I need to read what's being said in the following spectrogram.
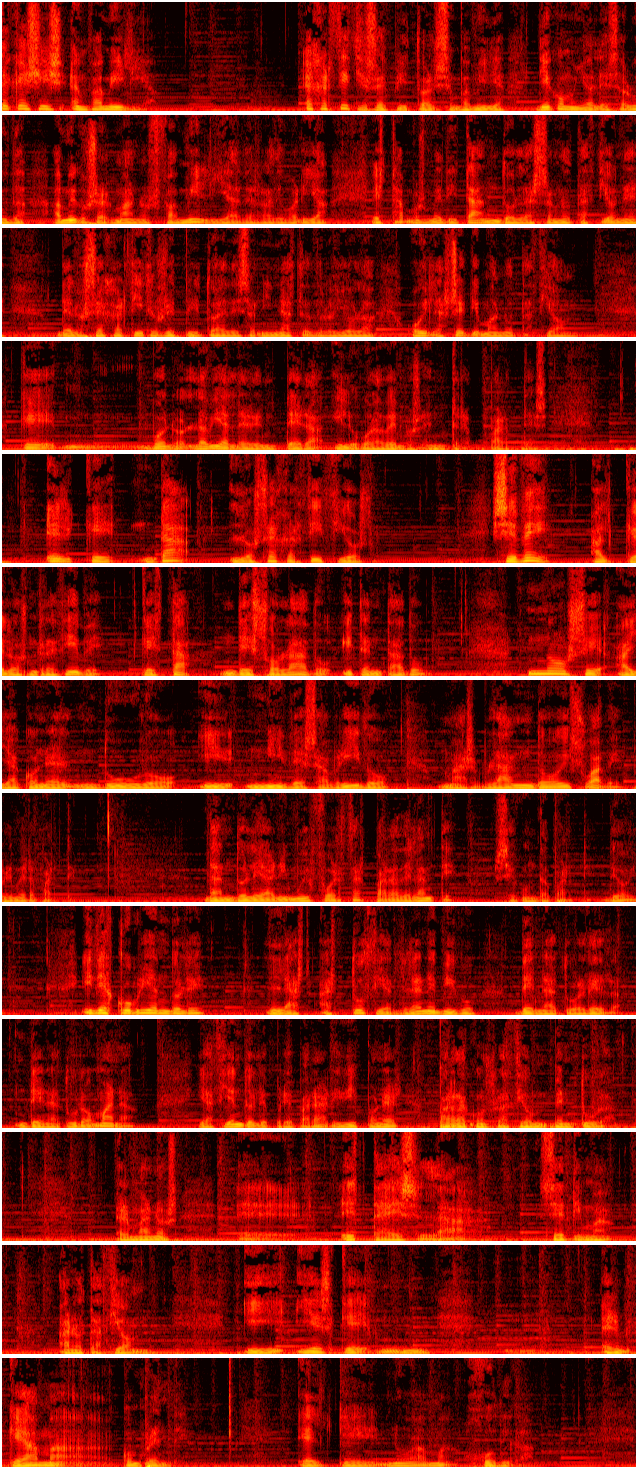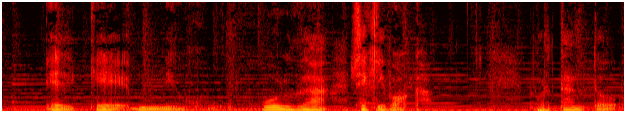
Catequesis en familia. Ejercicios espirituales en familia. Diego Muñoz les saluda, amigos hermanos, familia de Radio María. Estamos meditando las anotaciones de los ejercicios espirituales de San Ignacio de Loyola. Hoy la séptima anotación, que, mm, bueno, la voy a leer entera y luego la vemos en tres partes. El que da los ejercicios se ve al que los recibe que está desolado y tentado no se halla con él duro y ni desabrido, más blando y suave, primera parte, dándole ánimo y fuerzas para adelante, segunda parte de hoy, y descubriéndole las astucias del enemigo de naturaleza, de natura humana, y haciéndole preparar y disponer para la consolación ventura. Hermanos, eh, esta es la séptima anotación, y, es que mm, el que ama comprende. El que no ama juzga. El que juzga se equivoca. Por tanto,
